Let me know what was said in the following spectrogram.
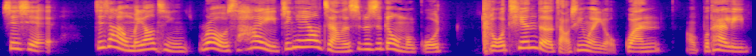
谢谢。接下来我们邀请 Rose，嗨，今天要讲的是不是跟我们国昨天的早新闻有关？哦，不太理，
